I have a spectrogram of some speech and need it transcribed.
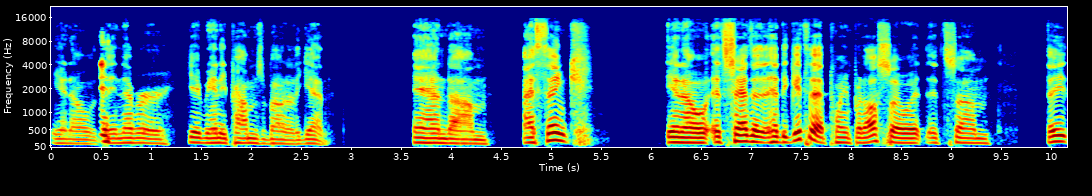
You know, they never gave me any problems about it again. And um, I think, you know, it's sad that it had to get to that point, but also it, it's um, they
